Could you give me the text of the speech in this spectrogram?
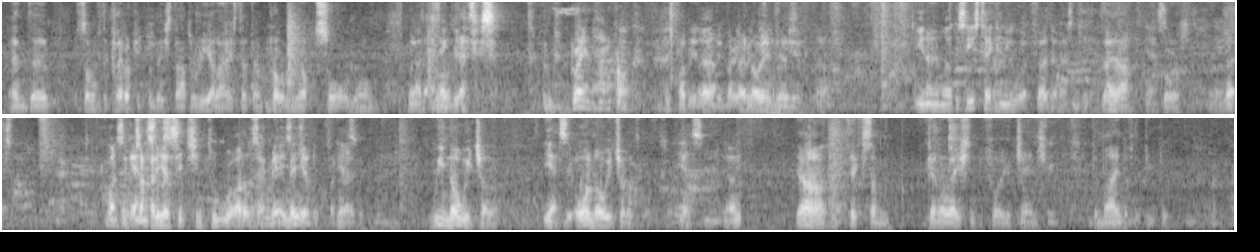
and uh, some of the clever people they start to realize that I'm probably not so wrong. Well, I, I Some of think. Graham Hancock has probably learned a very I good deal from Yes. you. Yeah. You know him well because he's taken your work further, hasn't he? Yeah, yeah, Yes. of course. But once again, this Zacharias is, Sitchin too, others, Zacharias many, many Sitchin, of them. yes. We know each other. yes, We all know each other together. So. yes. Oh, Yeah, it takes some generation before you change the mind of the people.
